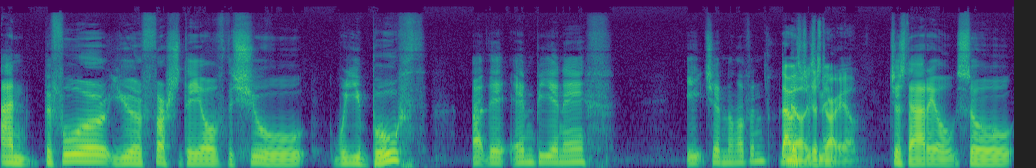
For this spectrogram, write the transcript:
And before your first day of the show, were you both at the MB&F HM11? that no, was just. Ariel. Just Ariel. So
